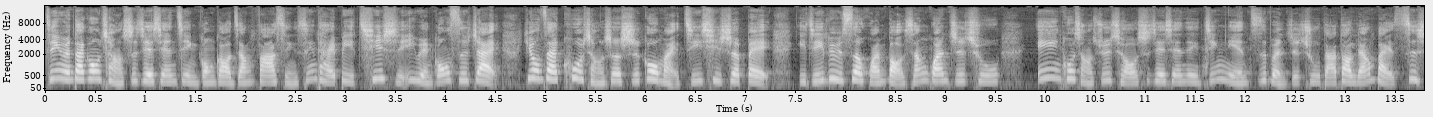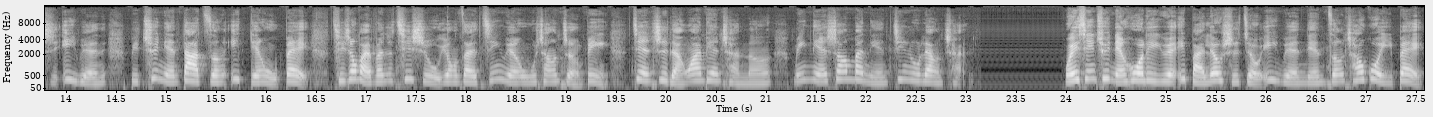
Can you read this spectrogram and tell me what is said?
金源代工厂世界先进公告将发行新台币七十亿元公司债，用在扩厂设施购买机器设备以及绿色环保相关支出。因应扩厂需求，世界先进今年资本支出达到两百四十亿元，比去年大增一点五倍，其中百分之七十五用在金源无厂整并，建置两万片产能，明年上半年进入量产。维新去年获利约一百六十九亿元，年增超过一倍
